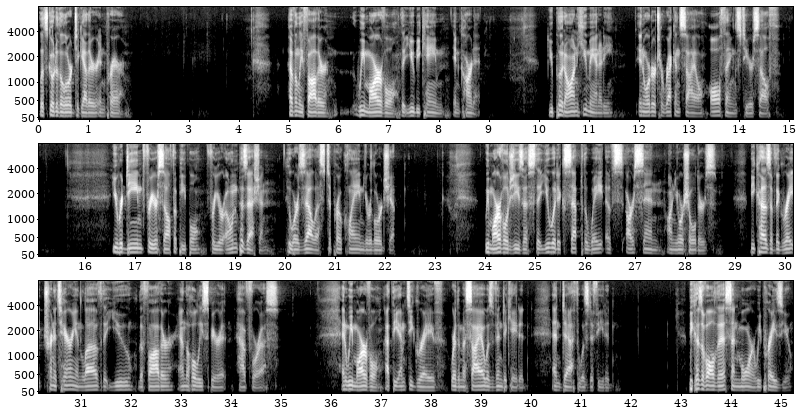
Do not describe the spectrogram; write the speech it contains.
Let's go to the Lord together in prayer. Heavenly Father, we marvel that you became incarnate. You put on humanity in order to reconcile all things to yourself. You redeemed for yourself a people for your own possession who are zealous to proclaim your lordship. We marvel, Jesus, that you would accept the weight of our sin on your shoulders because of the great Trinitarian love that you, the Father, and the Holy Spirit have for us. And we marvel at the empty grave where the Messiah was vindicated and death was defeated. Because of all this and more, we praise you.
